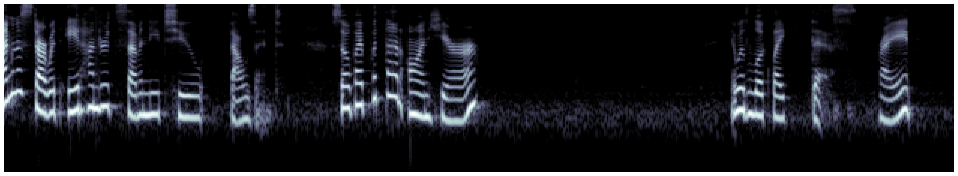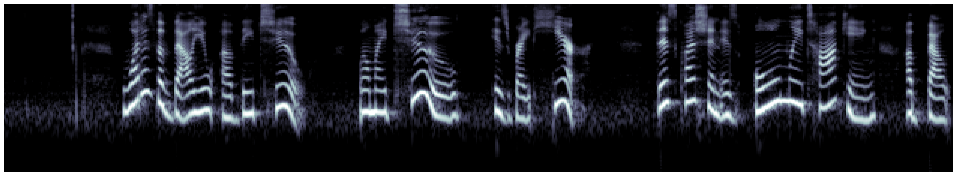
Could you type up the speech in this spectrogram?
I'm going to start with 872,000. So if I put that on here, it would look like this, right? What is the value of the 2? Well, my 2 is right here. This question is only talking about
